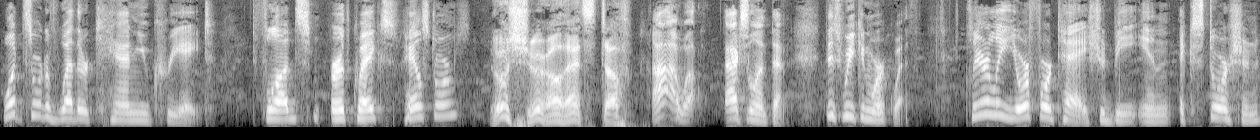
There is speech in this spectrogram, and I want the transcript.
what sort of weather can you create? Floods, earthquakes, hailstorms? Oh, sure, all that stuff. Ah, well, excellent then. This we can work with. Clearly, your forte should be in extortion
